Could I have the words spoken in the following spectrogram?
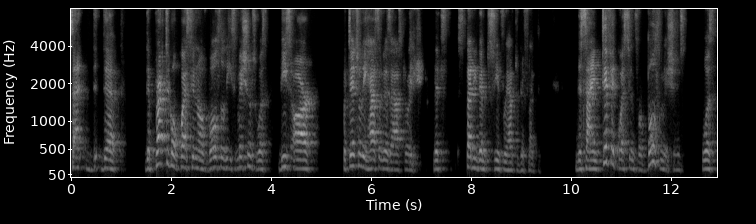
the, the practical question of both of these missions was these are potentially hazardous asteroids. Let's study them to see if we have to deflect it. The scientific question for both missions was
